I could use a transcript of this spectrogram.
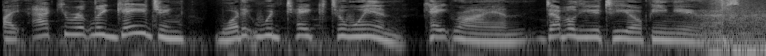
by accurately gauging what it would take to win. Kate Ryan, WTOP News.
